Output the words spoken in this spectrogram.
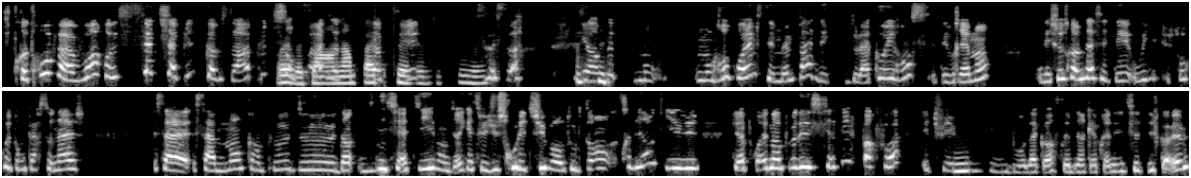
tu te retrouves à avoir euh, sept chapitres comme ça, plus de 100 bah, Ça a un impact, euh, du coup. C'est ça. Et en fait, mon, mon gros problème, c'était même pas de la cohérence, c'était vraiment des choses comme ça. C'était, oui, je trouve que ton personnage, ça, ça manque un peu d'initiative. On dirait qu'elle se fait juste rouler dessus pendant tout le temps. Très bien qu'il qu prenne un peu d'initiative parfois. Et tu es, mm. oui, bon, d'accord, c'est très bien qu'elle prenne l'initiative quand même.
